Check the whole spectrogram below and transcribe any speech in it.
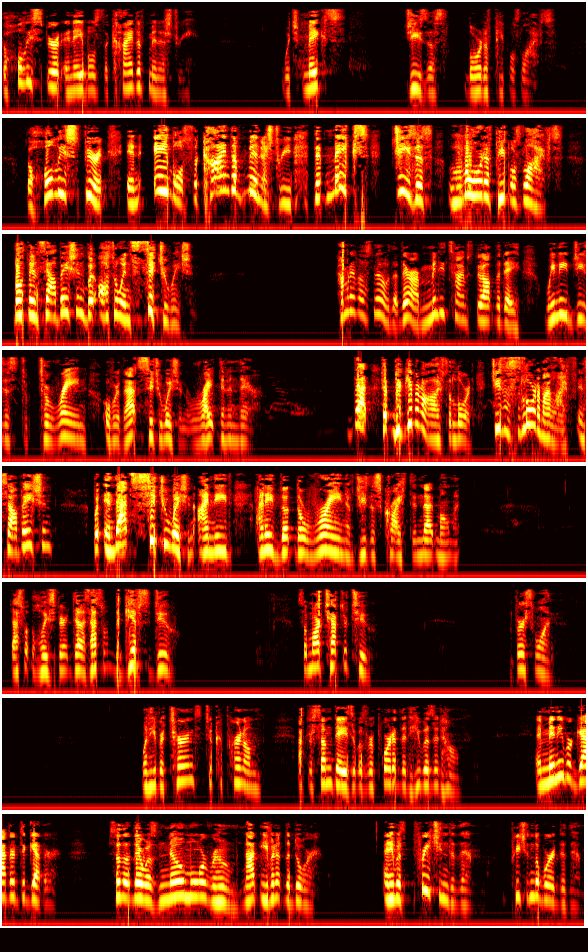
The Holy Spirit enables the kind of ministry which makes Jesus Lord of people's lives. The Holy Spirit enables the kind of ministry that makes Jesus Lord of people's lives, both in salvation but also in situation. How many of us know that there are many times throughout the day we need Jesus to, to reign over that situation right then and there? That, we've given our lives to the Lord. Jesus is Lord of my life in salvation. But in that situation, I need, I need the, the reign of Jesus Christ in that moment. That's what the Holy Spirit does. That's what the gifts do. So Mark chapter 2, verse 1. When he returned to Capernaum, after some days, it was reported that he was at home. And many were gathered together, so that there was no more room, not even at the door. And he was preaching to them, preaching the word to them.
